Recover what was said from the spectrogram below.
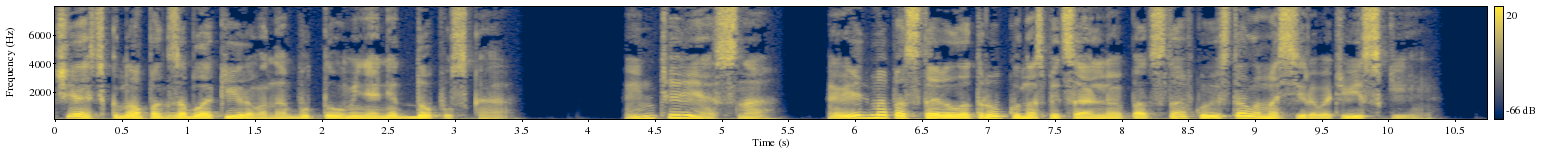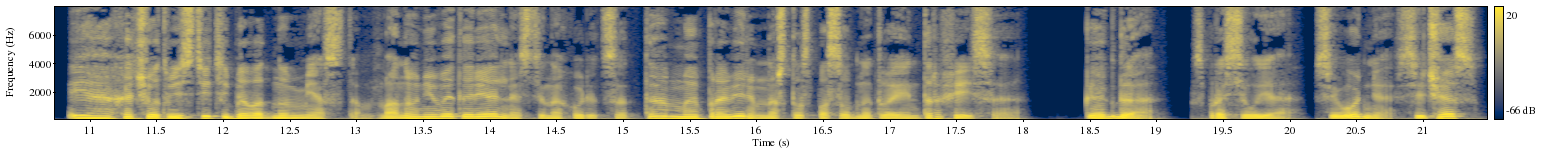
Часть кнопок заблокирована, будто у меня нет допуска. Интересно. Ведьма поставила трубку на специальную подставку и стала массировать виски. «Я хочу отвезти тебя в одно место. Оно не в этой реальности находится. Там мы проверим, на что способны твои интерфейсы». «Когда?» – спросил я. «Сегодня? Сейчас?»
